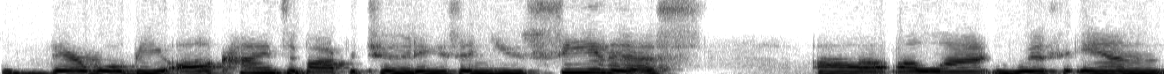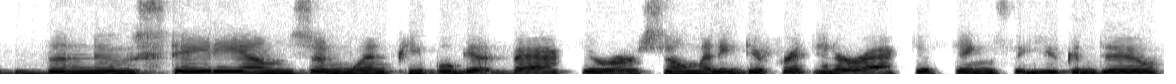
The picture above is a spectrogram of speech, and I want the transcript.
there will be all kinds of opportunities, and you see this uh, a lot within the new stadiums. And when people get back, there are so many different interactive things that you can do.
